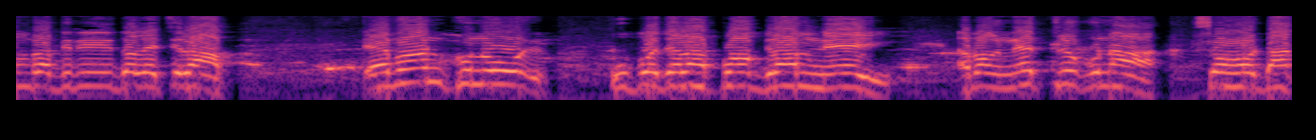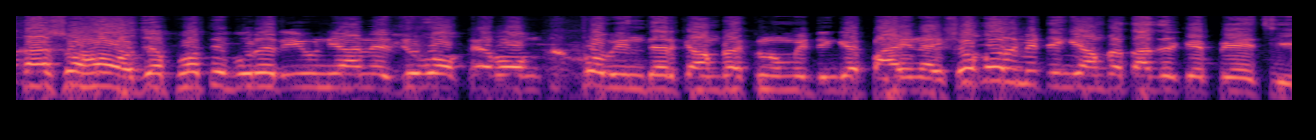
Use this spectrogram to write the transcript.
আমরা বিরোধী দলে ছিলাম, এমন কোন উপজেলা প্রোগ্রাম নেই এবং নেত্রকোনা সহ, ঢাকা সহ যে ফতেপুরের ইউনিয়নের যুবক এবং প্রবীণদেরকে আমরা কোনো মিটিং এ পাই নাই। সকল মিটিং এ আমরা তাদেরকে পেয়েছি।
